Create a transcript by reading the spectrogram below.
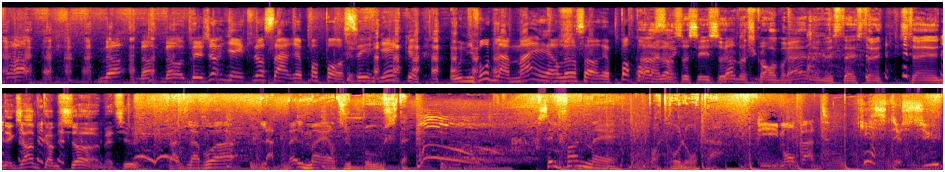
Non, non, non, non. Déjà, rien que là, ça aurait pas passé. Rien que au niveau de la mer, là, ça aurait pas passé. Ah non, ça c'est sûr, Non. là, je comprends, là, mais c'est un, exemple comme ça, Mathieu. Pat la voix, la belle-mère du Boost. C'est le fun, mais pas trop longtemps. Puis mon Pat, qu'est-ce dessus?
